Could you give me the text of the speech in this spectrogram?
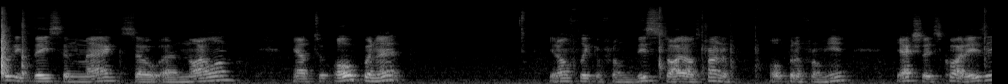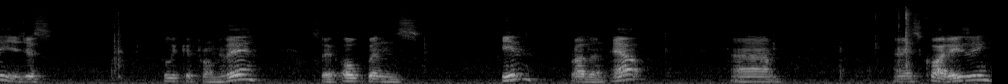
pretty decent mag so uh, nylon. Now to open it you don't flick it from this side. I was trying to open it from here. Actually it's quite easy. You just flick it from there. So it opens in rather than out. Um, and it's quite easy.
